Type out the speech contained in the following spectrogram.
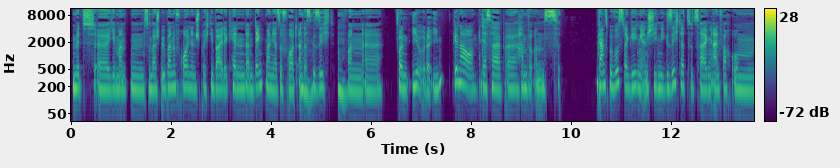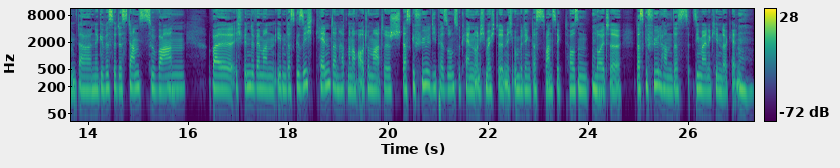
mit äh, jemanden zum Beispiel über eine Freundin spricht, die beide kennen, dann denkt man ja sofort an mhm. das Gesicht mhm. von äh, von ihr oder ihm. Genau. Deshalb äh, haben wir uns ganz bewusst dagegen entschieden, die Gesichter zu zeigen, einfach um da eine gewisse Distanz zu wahren. Mhm. Weil ich finde, wenn man eben das Gesicht kennt, dann hat man auch automatisch das Gefühl, die Person zu kennen. Und ich möchte nicht unbedingt, dass 20.000 mhm. Leute das Gefühl haben, dass sie meine Kinder kennen. Mhm.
